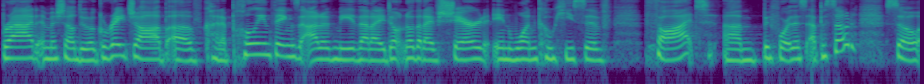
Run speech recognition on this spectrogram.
Brad and Michelle do a great job of kind of pulling things out of me that I don't know that I've shared in one cohesive thought um, before this episode. So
